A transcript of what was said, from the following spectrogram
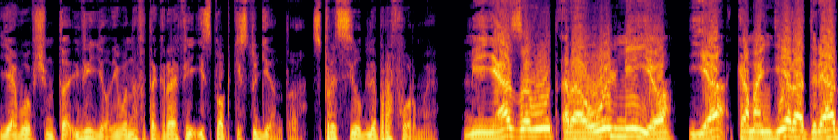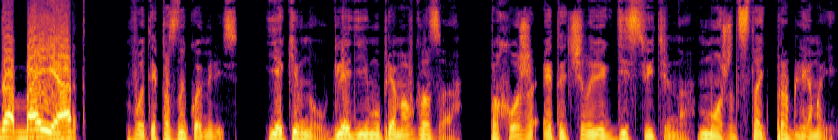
Я, в общем-то, видел его на фотографии из папки студента. Спросил для проформы. «Меня зовут Рауль Мио. Я командир отряда «Боярд». Вот и познакомились. Я кивнул, глядя ему прямо в глаза. Похоже, этот человек действительно может стать проблемой.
